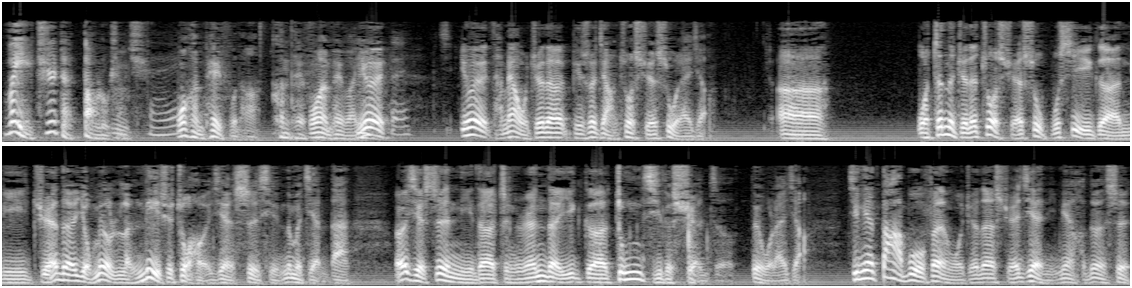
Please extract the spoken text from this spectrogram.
未知的道路上去。哎我很佩服他，很佩服我很佩服他，因为对因为怎么样，我觉得，比如说讲做学术来讲，呃，我真的觉得做学术不是一个你觉得有没有能力去做好一件事情那么简单，而且是你的整个人的一个终极的选择。对我来讲，今天大部分我觉得学界里面很多人是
